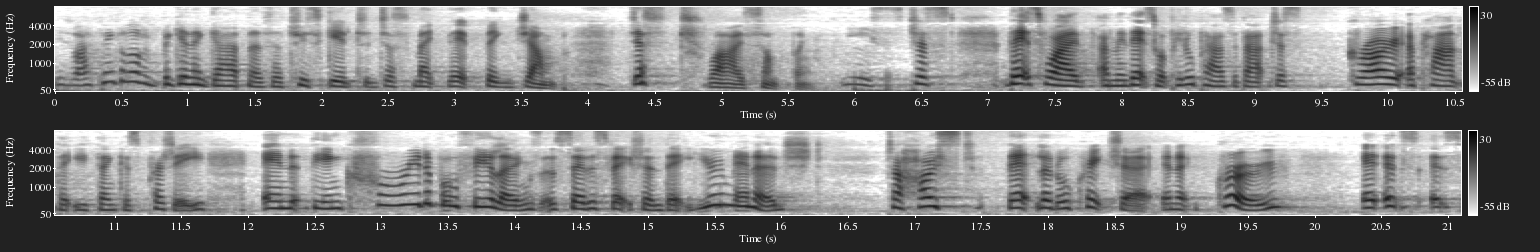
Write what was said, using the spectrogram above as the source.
Yes, I think a lot of beginner gardeners are too scared to just make that big jump. Just try something. Yes, just that's why, I mean, that's what Petal Power is about. Just grow a plant that you think is pretty and the incredible feelings of satisfaction that you managed to host that little creature and it grew. It, it's, it's,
